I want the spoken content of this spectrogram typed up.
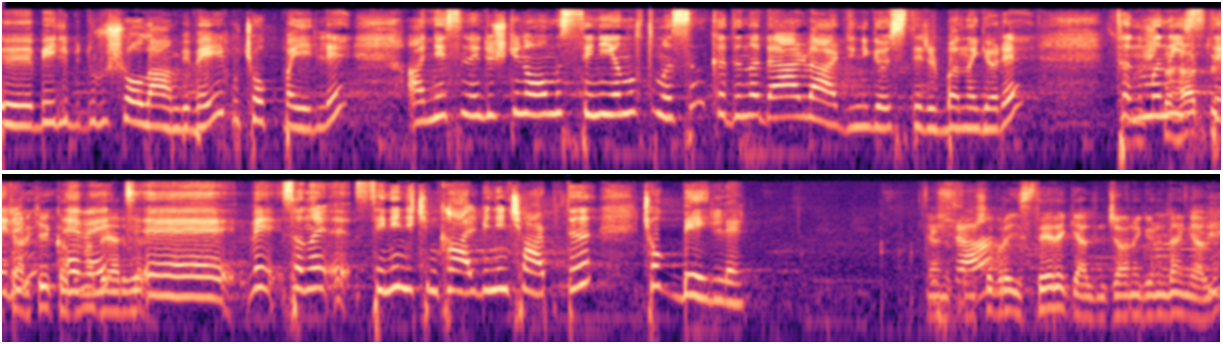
e, belli bir duruşu olan bir bey. Bu çok belli. Annesine düşkün olması seni yanıltmasın. Kadına değer verdiğini gösterir bana göre. Tanımanı her Türk isterim. erkeği kadına evet, değer e, ve sana e, senin için kalbinin çarptığı çok belli. Yani Büşra? sonuçta buraya isteyerek geldim, canı gönülden geldim.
